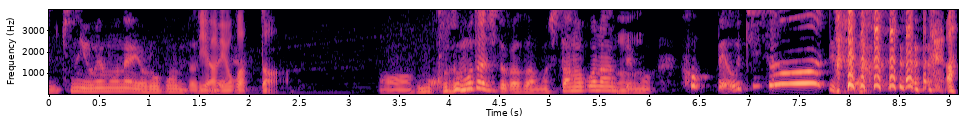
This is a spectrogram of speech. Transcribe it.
うちの嫁もね、喜んでたし、ね。いや、よかった。ああもう子供たちとかさ、もう下の子なんてうんもう、ほっぺ落ちそうって言って あ、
